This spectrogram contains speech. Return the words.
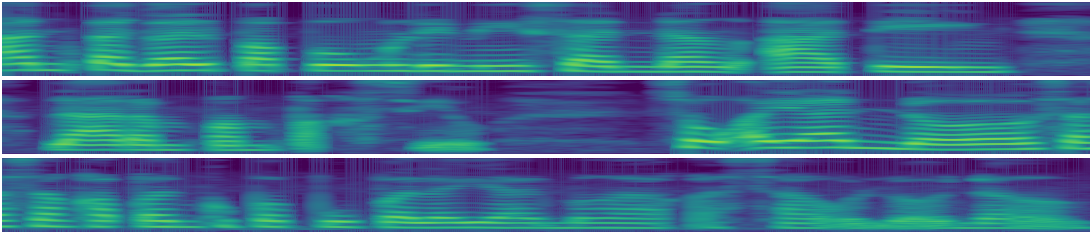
ang tagal pa pong linisan ng ating larang pampaksiw. So ayan no, sasangkapan ko pa po pala yan mga kasaulo ng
